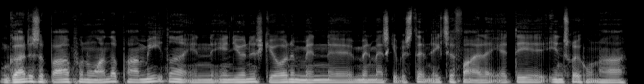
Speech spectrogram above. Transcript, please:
Hun gør det så bare på nogle andre parametre, end, end Jønnes gjorde det, men, øh, men man skal bestemt ikke tage fejl af, at det indtryk, hun har,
